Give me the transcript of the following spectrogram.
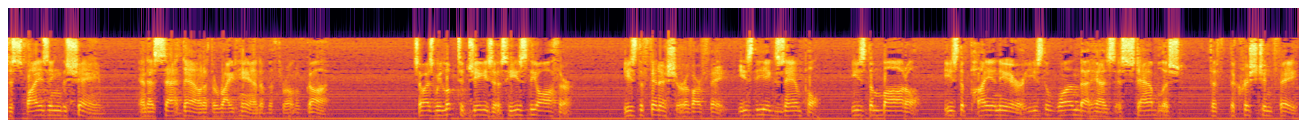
despising the shame and has sat down at the right hand of the throne of God. So as we look to Jesus, He's the author, He's the finisher of our faith, He's the example, He's the model, He's the pioneer, He's the one that has established the, the Christian faith.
